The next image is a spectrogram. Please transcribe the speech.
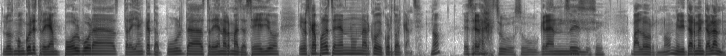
Los mongoles traían pólvoras, traían catapultas, traían armas de asedio, y los japoneses tenían un arco de corto alcance, ¿no? Ese era su, su gran Sí, sí, sí. valor, ¿no? Militarmente hablando.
